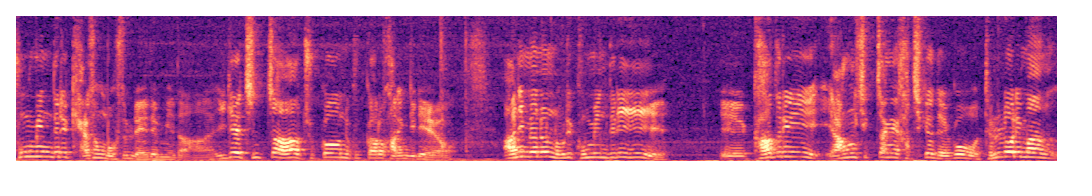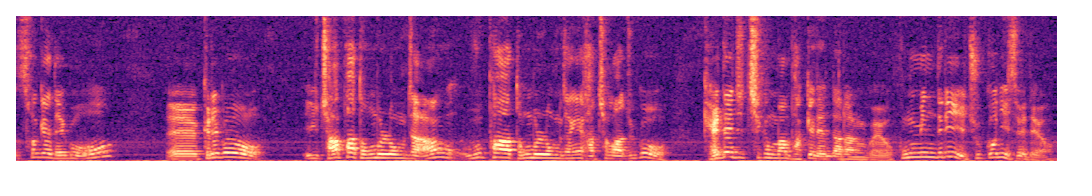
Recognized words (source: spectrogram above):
국민들이 계속 목소리를 내야 됩니다. 이게 진짜 주권 국가로 가는 길이에요. 아니면은 우리 국민들이 이 가두리 양식장에 갇히게 되고 들러리만 서게 되고 에, 그리고 이 좌파 동물농장, 우파 동물농장에 갇혀가지고 개돼지 취급만 받게 된다라는 거예요. 국민들이 주권이 있어야 돼요.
